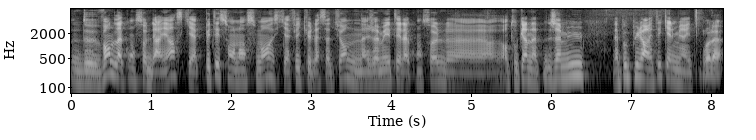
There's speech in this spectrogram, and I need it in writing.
de vendre la console derrière, ce qui a pété son lancement, et ce qui a fait que la Saturn n'a jamais été la console, euh, en tout cas n'a jamais eu la popularité qu'elle mérite. Voilà,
